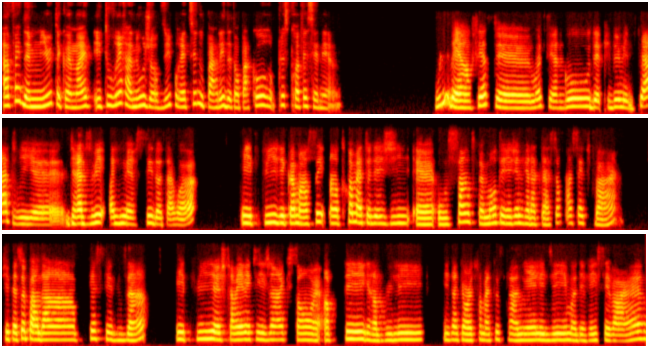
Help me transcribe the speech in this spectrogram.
Afin de mieux te connaître et t'ouvrir à nous aujourd'hui, pourrais-tu nous parler de ton parcours plus professionnel? Oui, bien en fait, euh, moi, je suis ergo depuis 2004. J'ai euh, gradué à l'Université d'Ottawa. Et puis, j'ai commencé en traumatologie euh, au Centre Montérégie de réadaptation à Saint-Hubert. J'ai fait ça pendant presque dix ans. Et puis, euh, je travaille avec les gens qui sont euh, amputés, grands les gens qui ont un traumatisme crânien léger, modéré, sévère,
